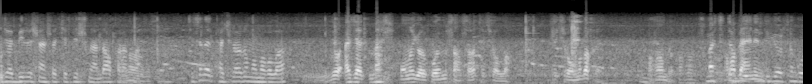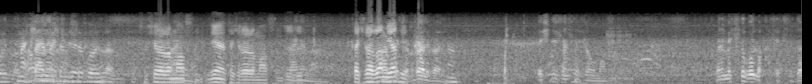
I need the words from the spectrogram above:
əgər bilirsənsə ki, disklə də aparat var. Keçən də təkrarlamamaq olar. Yox, əgər məhz ona görə qoymusansa, təkrarla. Zikr olunur axı. Azandır. Məsciddə indi görsən qoyurlar. Məsələn bizə qoyurlar. Təkrarlamalısın. Yenə təkrarlamalısın. Düzdür. Bəyənilmir. Təkrarlamayaq. Bəli, bəli. Hə. Eşidirsənsə təkrarlamalısın. Yəni məktubu qoyurlar kasetsizdə.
